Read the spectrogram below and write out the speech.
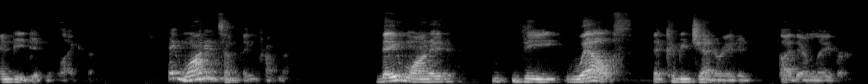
and B, didn't like them. They wanted something from them. They wanted the wealth that could be generated by their labor.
